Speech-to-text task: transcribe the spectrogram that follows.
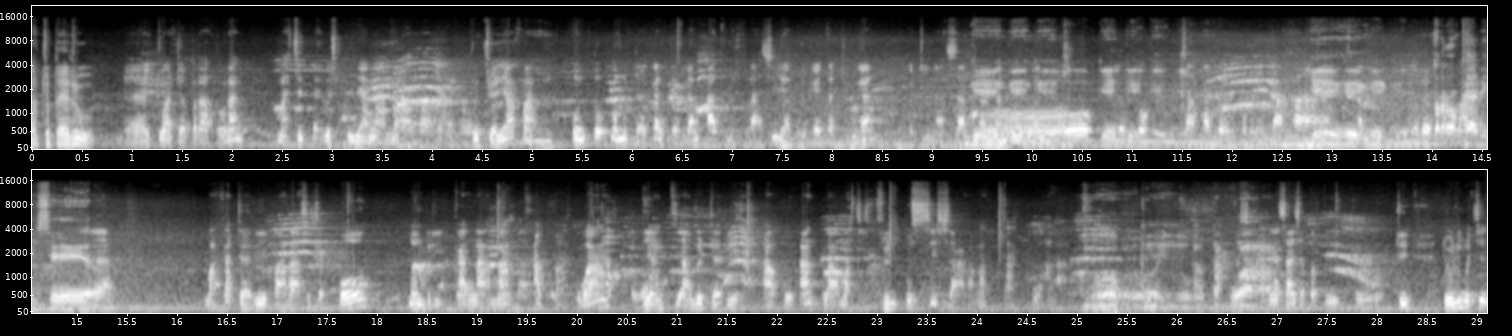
Orde Baru nah, itu ada peraturan masjid harus punya nama tujuannya apa untuk memudahkan dalam administrasi yang berkaitan dengan kedinasan untuk- nggih. Oh, pemerintahan. Terorganisir. Ya. Maka dari para sesepuh memberikan nama At-Taqwa yang diambil dari Al-Quran lama jizun usis alat taqwa. Oke. Takwa. Karena saya seperti itu. Di, dulu masjid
